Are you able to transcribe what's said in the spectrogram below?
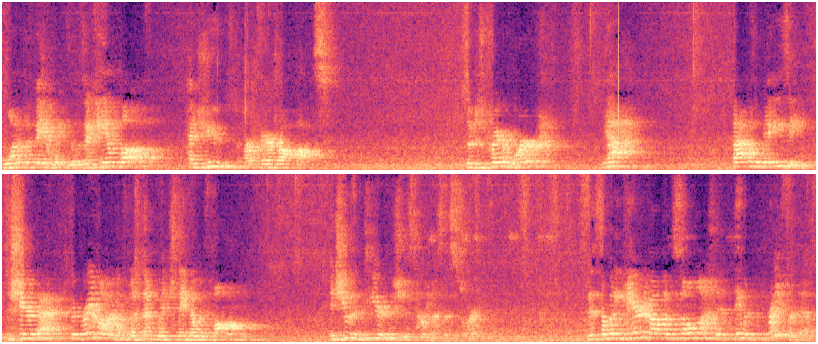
One of the families that was at Camp Love has used our prayer drop box. So does prayer work? Yeah. That was amazing to share that. Their grandmother was with them, which they know as mom, and she was in tears when she was telling us this story. That somebody cared about them so much that they would pray for them.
